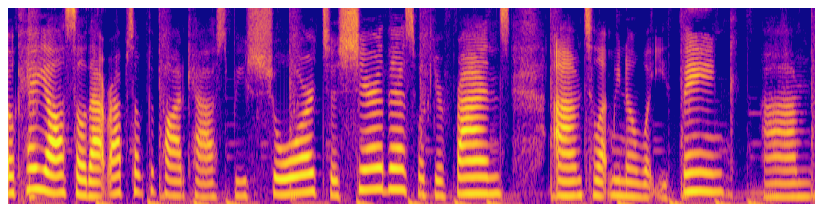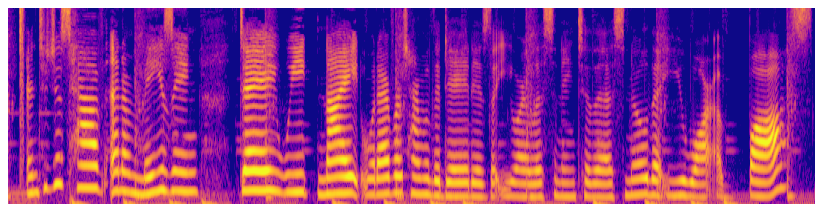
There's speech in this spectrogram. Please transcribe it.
Okay, y'all, so that wraps up the podcast. Be sure to share this with your friends um, to let me know what you think um, and to just have an amazing day, week, night, whatever time of the day it is that you are listening to this, know that you are a boss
